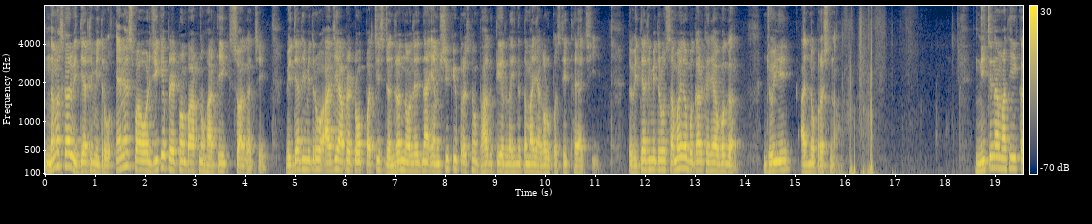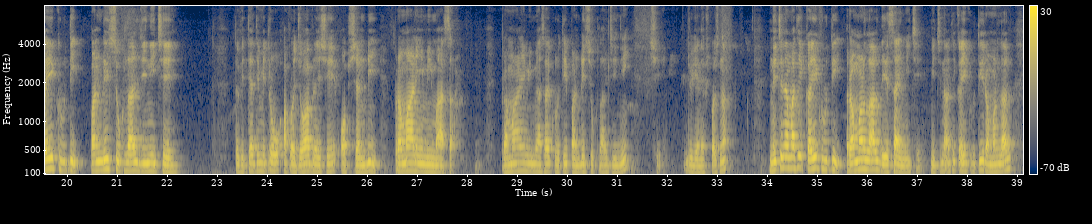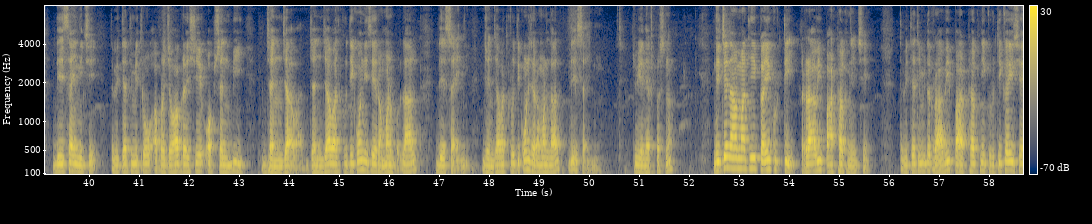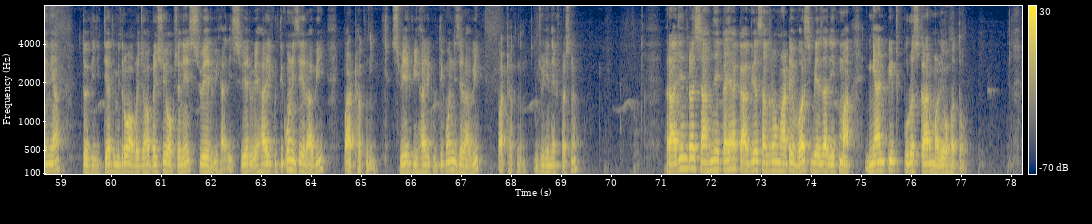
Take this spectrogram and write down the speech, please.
નમસ્કાર વિદ્યાર્થી મિત્રો, એમએસ પાવર જીકે પ્લેટફોર્મ પર આપનું હાર્દિક સ્વાગત છે. વિદ્યાર્થી મિત્રો, આજે આપણે ટોપ પચીસ જનરલ નોલેજના એમસીક્યુ પ્રશ્નો ભાગ તેર લઈને તમારી આગળ ઉપસ્થિત થયા છીએ. તો વિદ્યાર્થી મિત્રો, સમયનો બગાડ કર્યા વગર જોઈએ આજનો પ્રશ્ન. નીચેનામાંથી કઈ કૃતિ પંડિત સુખલાલજીની છે? તો વિદ્યાર્થી મિત્રો, આપણો જવાબ રહેશે ઓપ્શન ડી પ્રમાણી મીમાંસા પ્રમાણે મીમાંસા કૃતિ પંડિત સુખલાલજીની છે. જોઈએ નેક્સ્ટ પ્રશ્ન. નીચેનામાંથી કઈ કૃતિ રમણલાલ દેસાઈની છે? નીચેનામાંથી કઈ કૃતિ રમણલાલ દેસાઈની છે? તો વિદ્યાર્થી મિત્રો, આપણો જવાબ રહેશે ઓપ્શન બી ઝંઝાવાત ઝંઝાવાત કૃતિ કોની છે? રમણલાલ દેસાઈની. ઝંઝાવાત કૃતિ કોની છે? રમણલાલ દેસાઈની. જોઈએ નેક્સ્ટ પ્રશ્ન. નીચેનામાંથી કઈ કૃતિ રાવી પાઠકની છે? તો વિદ્યાર્થી મિત્રો, રાવી પાઠકની કૃતિ કઈ છે અહીંયા? તો વિદ્યાર્થી મિત્રો, આપણો જવાબ રહેશે ઓપ્શન એ સ્વેર વિહારી. સ્વેર વિહારી કૃતિ કોની છે? રાવી પાઠકની. સ્વેર વિહારી કૃતિ કોની છે? રાવી પાઠકની. જોઈએ નેક્સ્ટ પ્રશ્ન. રાજેન્દ્ર શાહને કયા કાવ્ય સંગ્રહ માટે વર્ષ બે હજાર એકમાં જ્ઞાનપીઠ પુરસ્કાર મળ્યો હતો?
